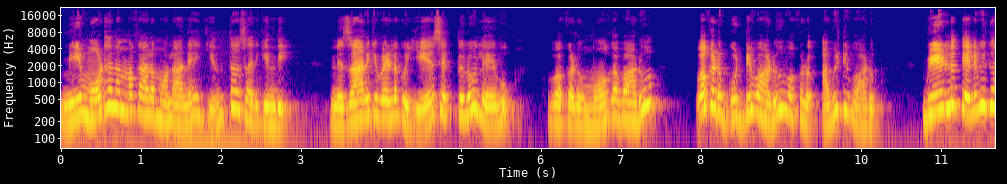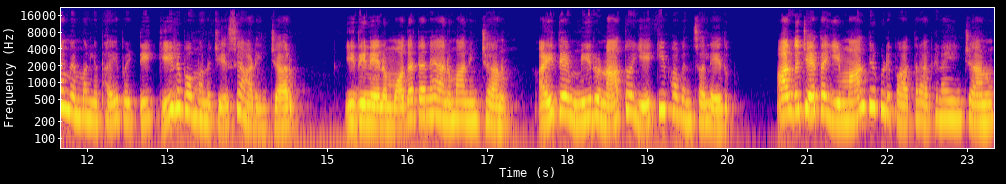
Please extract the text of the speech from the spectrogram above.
మీ మూఢనమ్మకాల మూలానే ఇంత జరిగింది. నిజానికి వీళ్ళకు ఏ శక్తులు లేవు. ఒకడు మోగవాడు ఒకడు గుడ్డివాడు ఒకడు అవిటివాడు. వీళ్ళు తెలివిగా మిమ్మల్ని భయపెట్టి కీలుబొమ్మను చేసి ఆడించారు. ఇది నేను మొదటనే అనుమానించాను. అయితే మీరు నాతో ఏకీభవించలేదు. అందుచేత ఈ మాంత్రికుడి పాత్ర అభినయించాను.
